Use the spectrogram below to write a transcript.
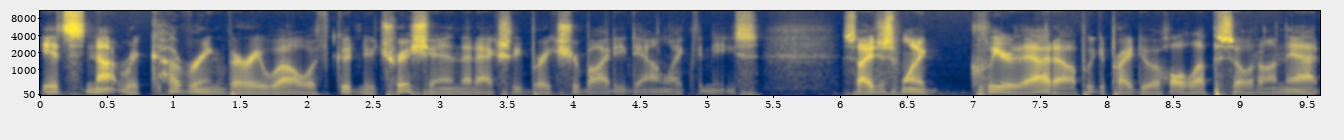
it's not recovering very well with good nutrition that actually breaks your body down like the knees. So I just want to clear that up. We could probably do a whole episode on that.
